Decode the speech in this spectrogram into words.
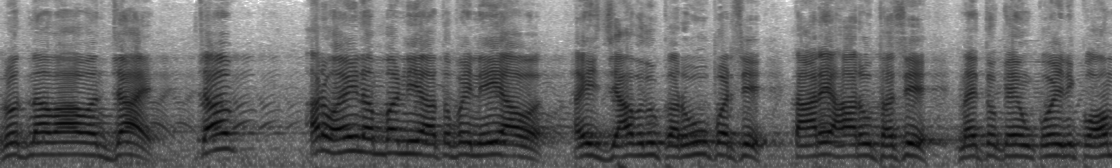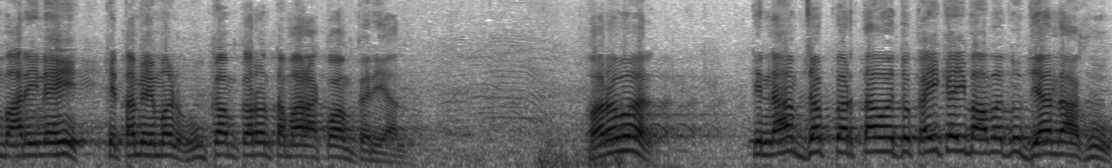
રોજ ના વાહન જાય. ચમ? અરે અહીં નંબર નહીં આવતો ભાઈ નહીં આવે. અહીં જ્યાં બધું કરવું પડશે. તારે સારું થશે. નહીં તો કે હું કોઈની કોમ વારી નહીં કે તમે મને હુકમ કરો ને તમારા કોમ કરી આલો. બરોબર? કે નામ જપ કરતા હોય તો કઈ કઈ બાબતનું ધ્યાન રાખવું?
